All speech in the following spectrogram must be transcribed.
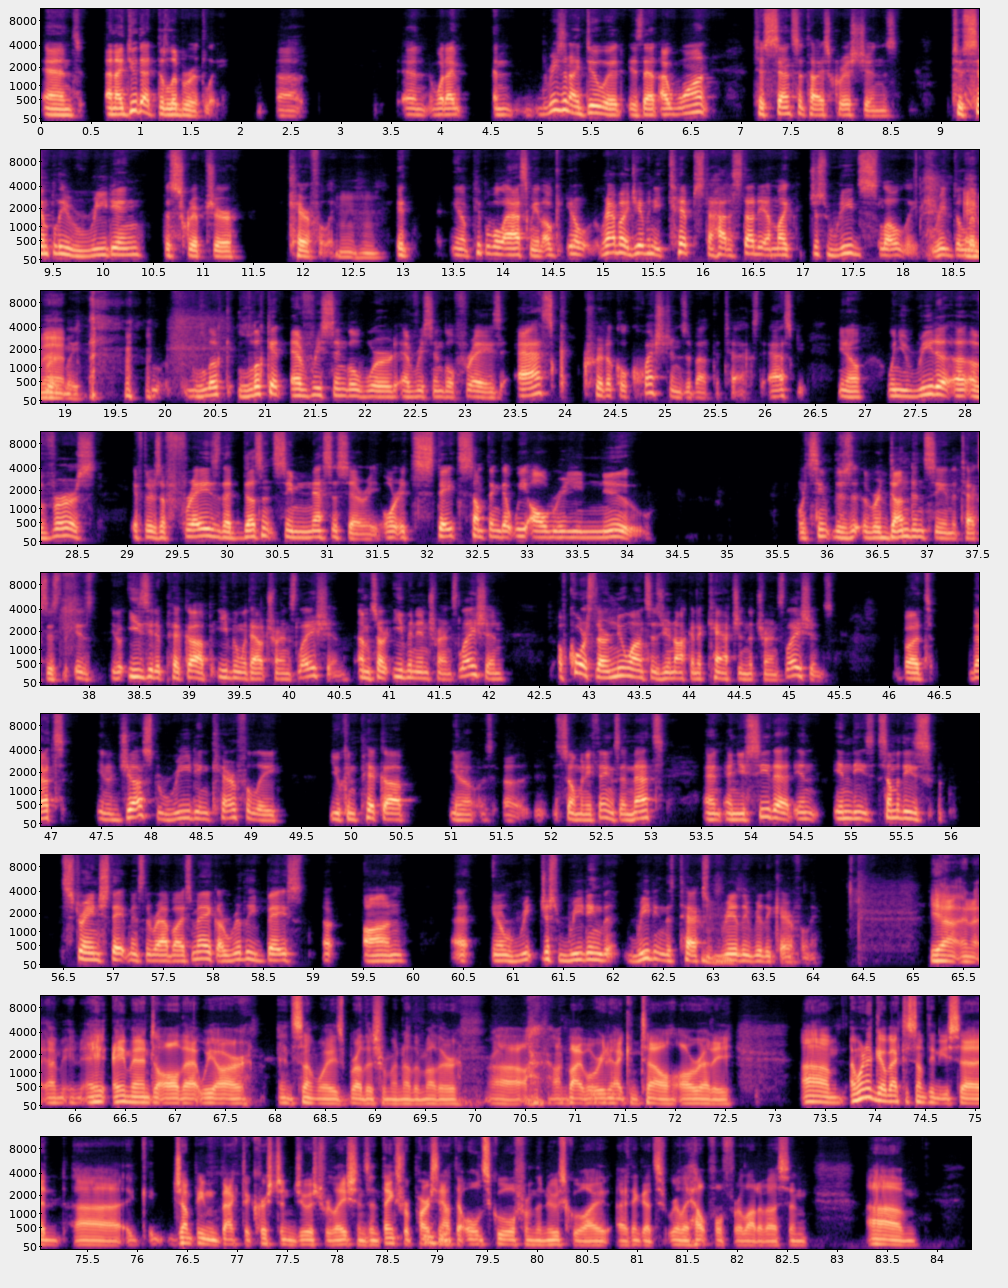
and and I do that deliberately. Uh, and what I and the reason I do it is that I want to sensitize Christians to simply reading the Scripture carefully hmm you know, people will ask me, like, you know, Rabbi, do you have any tips to how to study? I'm like, just read slowly, read deliberately. look look at every single word, every single phrase. Ask critical questions about the text. Ask, you know, when you read a, a a verse, if there's a phrase that doesn't seem necessary or it states something that we already knew, or it seems there's a redundancy in the text is is you know easy to pick up even without translation. I'm sorry, even in translation. Of course, there are nuances you're not going to catch in the translations, but that's you know just reading carefully, you can pick up you know uh, so many things, and that's and and you see that in in these some of these strange statements the rabbis make are really based uh, on uh, you know re- just reading the reading the text Mhm. really really carefully. Yeah, and I I mean, a- amen to all that. We are, in some ways, brothers from another mother uh, on Bible reading. I can tell already. Um, I want to go back to something you said, uh, jumping back to Christian Jewish relations, and thanks for parsing Mhm. out the old school from the new school. I, I think that's really helpful for a lot of us. And um,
